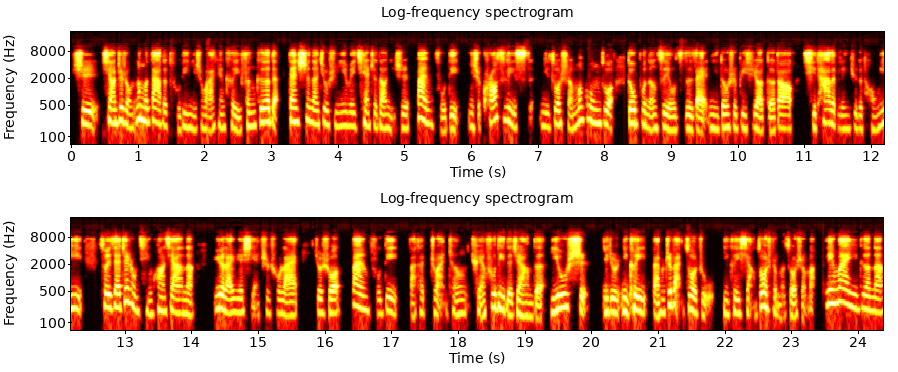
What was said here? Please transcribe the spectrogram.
是像这种那么大的土地，你是完全可以分割的，但是呢，就是因为牵扯到你是半幅地，你是 cross lease，你做什么工作都不能自由自在，你都是必须要得到其他的邻居的同意。所以在这种情况下呢。越来越显示出来，就是说半幅地把它转成全幅地的这样的优势，也就是你可以百分之百做主，你可以想做什么做什么。另外一个呢，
